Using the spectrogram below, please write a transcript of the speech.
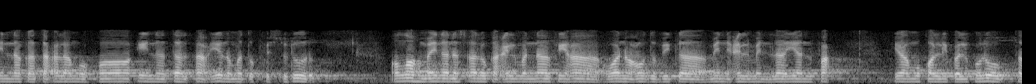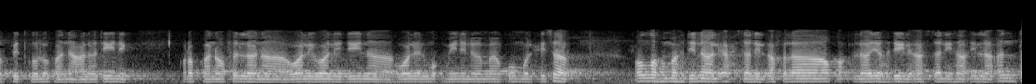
إنك تعلم خائنة الأعين وما تخفي الصدور. اللهم إنا نسألك علما نافعا ونعوذ بك من علم لا ينفع. يا مقلب القلوب ثبت قلوبنا على دينك. ربنا اغفر لنا ولوالدينا وللمؤمنين وما يقوم الحساب. اللهم اهدنا لأحسن الأخلاق. لا يهدي لأحسنها إلا أنت.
